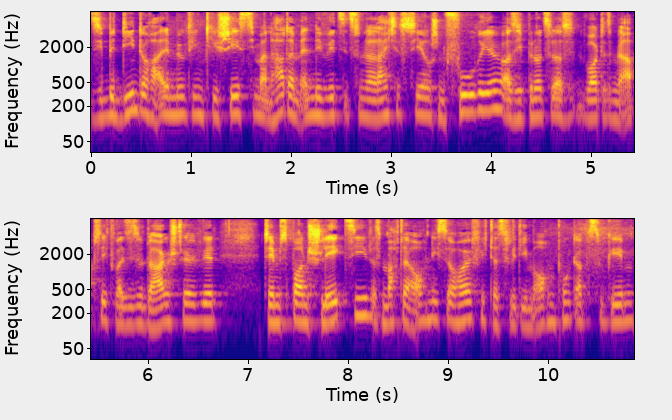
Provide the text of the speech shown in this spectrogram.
Sie bedient doch alle möglichen Klischees, die man hat. Am Ende wird sie zu einer leicht hysterischen Furie. Also ich benutze das Wort jetzt mit Absicht, weil sie so dargestellt wird. James Bond schlägt sie, das macht er auch nicht so häufig, das wird ihm auch einen Punkt abzugeben.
